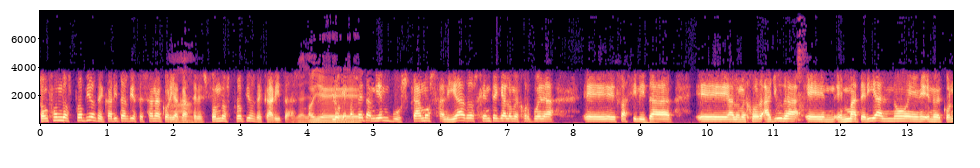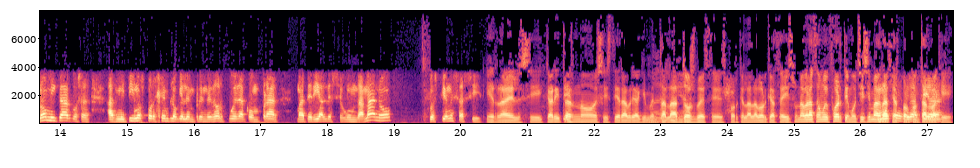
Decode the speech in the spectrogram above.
Son fondos propios de Cáritas Diocesana Coria Ah. Cáceres, fondos propios de Cáritas. Oye, Lo que pasa es que también buscamos aliados, gente que a lo mejor pueda eh, facilitar, eh, a lo mejor ayuda en, en material, no en, en económica. Cosas. Admitimos, por ejemplo, que el emprendedor pueda comprar material de segunda mano, cuestiones así. Israel, si Caritas no existiera habría que inventarla dos veces, porque la labor que hacéis. Un abrazo muy fuerte y muchísimas Muchas gracias por gracias. contarlo aquí.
